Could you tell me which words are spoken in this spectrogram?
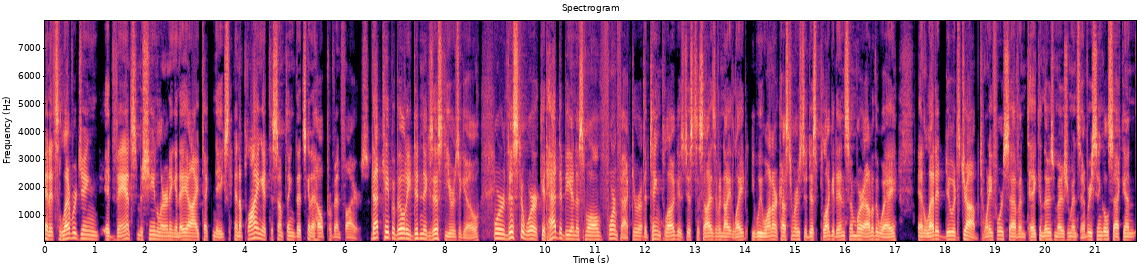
and it's leveraging advanced machine learning and AI techniques and applying it to something that's going to help prevent fires. That capability didn't exist years ago. For this to work, it had to be in a small form factor. The Ting plug is just the size of a nightlight. We want our customers to just plug it in somewhere out of the way and let it do its job 24 7, taking those measurements every single second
